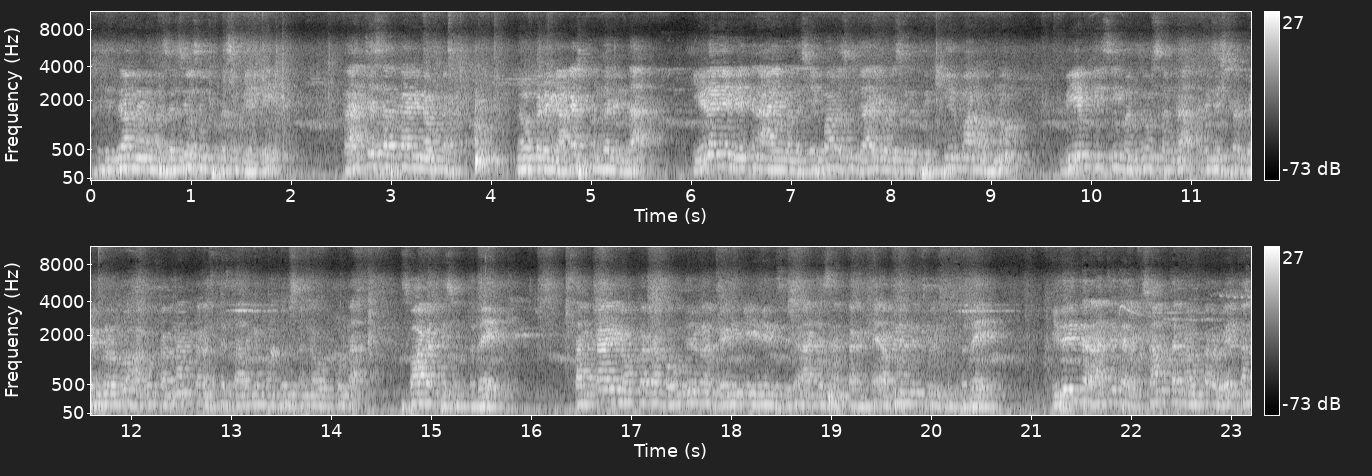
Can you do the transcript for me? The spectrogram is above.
ಶ್ರೀ ಸಿದ್ದರಾಮಯ್ಯನವರ ಸಚಿವ ಸಂಪುಟ ಸಭೆಯಲ್ಲಿ ರಾಜ್ಯ ಸರ್ಕಾರಿ ನೌಕರ, ನೌಕರರಿಗೆ ಆಗಸ್ಟ್ ಒಂದರಿಂದ ಏಳನೇ ವೇತನ ಆಯೋಗದ ಶಿಫಾರಸು ಜಾರಿಗೊಳಿಸಿದ ತೀರ್ಮಾನವನ್ನು ಬಿಎಂಟಿಸಿ ಮಜ್ದೂರ್ ಸಂಘ ರಿಜಿಸ್ಟರ್ ಬೆಂಗಳೂರು ಹಾಗೂ ಕರ್ನಾಟಕ ರಸ್ತೆ ಸಾರಿಗೆ ಮಜ್ದೂರ್ ಸಂಘ ಒಕ್ಕೂಟ ಸ್ವಾಗತಿಸುತ್ತದೆ. ಸರ್ಕಾರಿ ನೌಕರರ ಬಹುದಿನಗಳ ಬೇಡಿಕೆ ಈಡೇರಿಸಿದ ರಾಜ್ಯ ಸರ್ಕಾರಕ್ಕೆ ಅಭಿನಂದನೆ ತಿಳಿಸುತ್ತದೆ. ಇದರಿಂದ ರಾಜ್ಯದ ಲಕ್ಷಾಂತರ ನೌಕರರ ವೇತನ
